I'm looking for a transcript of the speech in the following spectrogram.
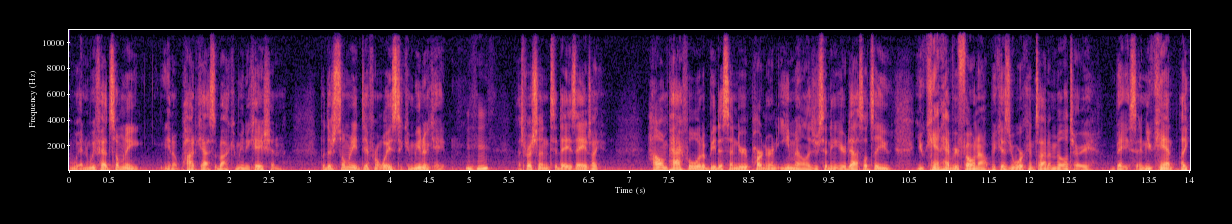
and we've had so many, you know, podcasts about communication, but there's so many different ways to communicate. Mm-hmm. Especially in today's age, like how impactful would it be to send your partner an email as you're sitting at your desk? Let's say you you can't have your phone out because you work inside a military base and you can't like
